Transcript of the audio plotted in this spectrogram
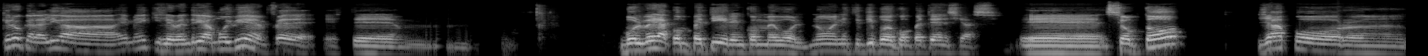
creo que a la Liga MX le vendría muy bien, Fede, este, volver a competir en Conmebol, no en este tipo de competencias. Eh, se optó ya por,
